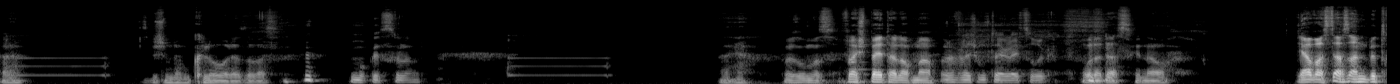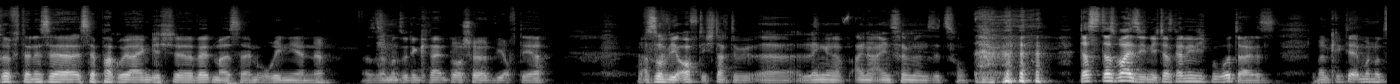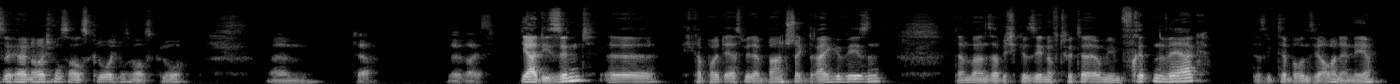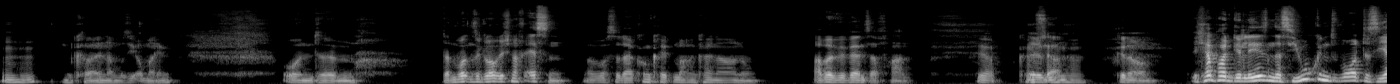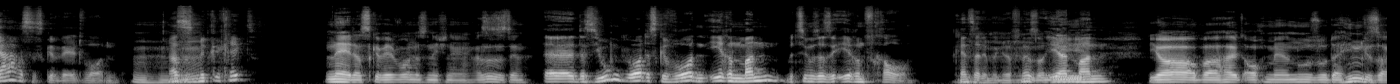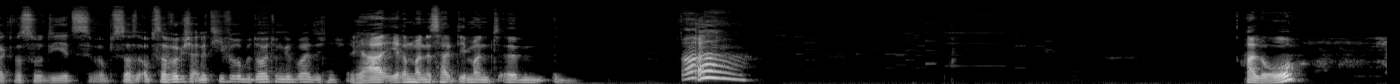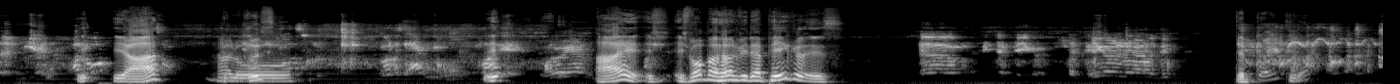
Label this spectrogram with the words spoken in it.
Ja. Ist bestimmt am Klo oder sowas. Mucke ist zu laut. Naja, versuchen wir es. Vielleicht später nochmal. Oder vielleicht ruft er ja gleich zurück. Oder das, genau. Ja, was das anbetrifft, dann ist er, ist der Paco ja eigentlich äh, Weltmeister im Urinieren, ne? Also wenn man so den Kneipenplausch hört, wie auf der. Ach so, wie oft? Ich dachte, äh, Länge einer einzelnen Sitzung. das, das weiß ich nicht, das kann ich nicht beurteilen. Das, man kriegt ja immer nur zu hören, oh, ich muss aufs Klo, ich muss mal aufs Klo. Ähm, tja, wer weiß. Ja, die sind, äh, ich glaube, heute erst wieder im Bahnsteig 3 gewesen. Dann waren sie, habe ich gesehen, auf Twitter irgendwie im Frittenwerk. Das gibt's ja bei uns ja auch in der Nähe. Mhm. In Köln, da muss ich auch mal hin. Und ähm, dann wollten sie, glaube ich, nach Essen. Aber was sie da konkret machen, keine Ahnung. Aber wir werden es erfahren. Ja, du Ähm, ja anhören. Genau. Ich habe heute gelesen, das Jugendwort des Jahres ist gewählt worden. Mhm. Hast du es mitgekriegt? Nee, das gewählt worden ist nicht, nee. Was ist es denn? Äh, das Jugendwort ist geworden Ehrenmann beziehungsweise Ehrenfrau. Kennst du den Begriff, ne? So Nee. Ehrenmann. Ja, aber halt auch mehr nur so dahingesagt, was so die jetzt, ob es da, ob's da wirklich eine tiefere Bedeutung gibt, weiß ich nicht. Ja, Ehrenmann ist halt jemand. Ähm, Ah. hallo? Hallo? Ja. Hallo. Grüß- Du hattest angerufen. Hi. Ich, ich wollte mal hören, wie der Pegel ist. Ähm, wie ist der Pegel? Der Pegel,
